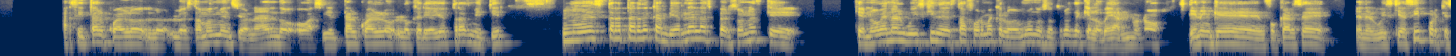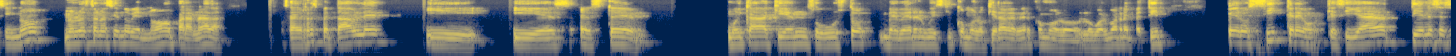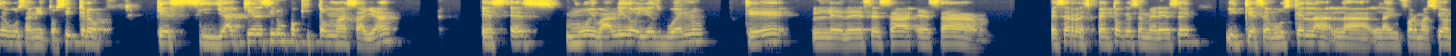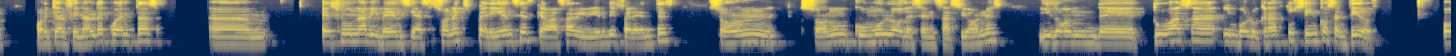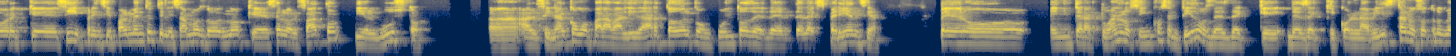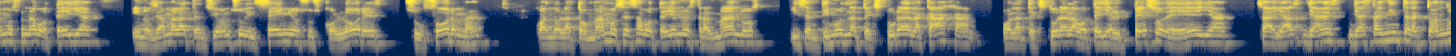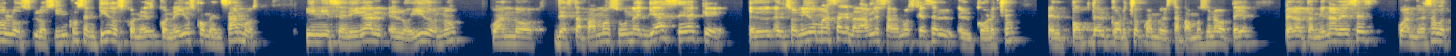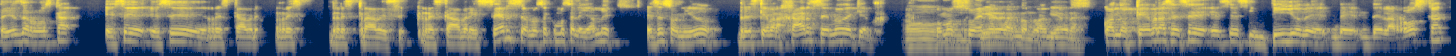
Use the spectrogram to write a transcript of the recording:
así tal cual lo, lo, estamos mencionando o así tal cual lo, lo, quería yo transmitir, no es tratar de cambiarle a las personas que, que no ven al whisky de esta forma que lo vemos nosotros, de que lo vean, no, no, tienen que enfocarse en el whisky así, porque si no, no lo están haciendo bien, no, para nada. O sea, es respetable y, y es este, muy cada quien su gusto beber el whisky como lo quiera beber, como lo, lo, vuelvo a repetir. Pero sí creo que si ya tienes ese gusanito, sí creo que si ya quieres ir un poquito más allá, es, es muy válido y es bueno que le des esa, esa, ese respeto que se merece y que se busque la, la, información, porque al final de cuentas es una vivencia, son experiencias que vas a vivir diferentes son, son un cúmulo de sensaciones y donde tú vas a involucrar tus cinco sentidos. Porque sí, principalmente utilizamos dos, ¿no? Que es el olfato y el gusto. Uh, al final como para validar todo el conjunto de, de la experiencia. Pero interactúan los cinco sentidos, desde que, desde que con la vista nosotros vemos una botella y nos llama la atención su diseño, sus colores, su forma. Cuando la tomamos esa botella en nuestras manos, y sentimos la textura de la caja o la textura de la botella, el peso de ella. O sea, ya, ya, ya están interactuando los, los cinco sentidos, con, con ellos comenzamos. Y ni se diga el, el, oído, ¿no? Cuando destapamos una, ya sea que el, el sonido más agradable sabemos que es el, el, corcho, el pop del corcho cuando destapamos una botella, pero también a veces cuando esa botella es de rosca, ese, ese rescabre, res, rescabrecerse, o no sé cómo se le llame, ese sonido, resquebrajarse, ¿no? De que, oh, ¿cómo suena cuando, cuando, cuando, quebras ese, ese cintillo de, de, de, la rosca?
